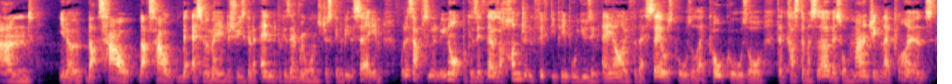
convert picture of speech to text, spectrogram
and you know that's how that's how the SMMA industry is going to end because everyone's just going to be the same. Well, it's absolutely not because if there's 150 people using AI for their sales calls or their cold calls or their customer service or managing their clients,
